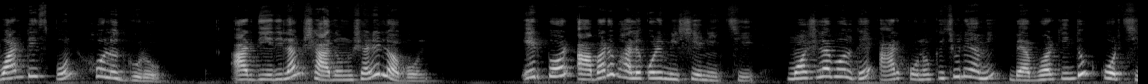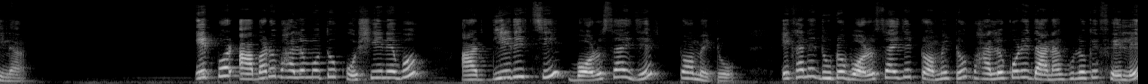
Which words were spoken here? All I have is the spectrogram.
ওয়ান স্পুন হলুদ গুঁড়ো। আর দিয়ে দিলাম স্বাদ অনুসারে লবণ। এরপর আবারও ভালো করে মিশিয়ে নিচ্ছি। মশলা বলতে আর কোনো কিছু নিয়ে আমি ব্যবহার কিন্তু করছি না। এরপর আবারও ভালো মতো কষিয়ে নেব আর দিয়ে দিচ্ছি বড় সাইজের টমেটো। এখানে দুটো বড় সাইজের টমেটো ভালো করে দানাগুলোকে ফেলে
